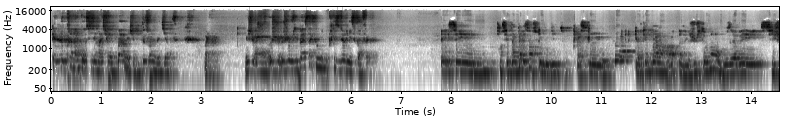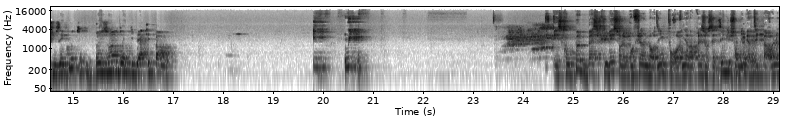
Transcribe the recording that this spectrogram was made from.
qu'elle le prenne en considération ou pas, mais j'ai besoin de le dire. Voilà. Mais je, je, je vis pas ça comme une prise de risque en fait c'est intéressant ce que vous dites, parce que quelque part, euh, justement, vous avez, si je vous écoute, besoin de votre liberté de parole. Oui. Est-ce qu'on peut basculer sur le profil onboarding pour revenir après sur cette discussion de liberté de parole?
